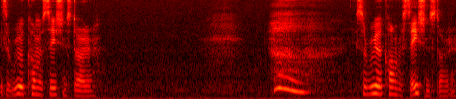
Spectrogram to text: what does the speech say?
it's a real conversation starter. it's a real conversation starter.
